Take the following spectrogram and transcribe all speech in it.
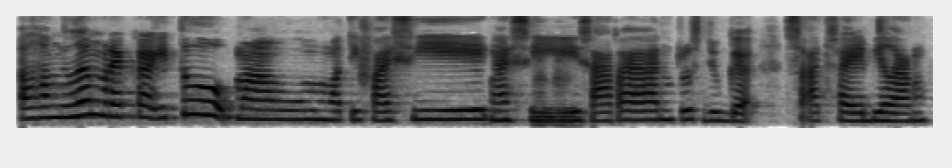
alhamdulillah mereka itu mau motivasi ngasih Mhm. saran terus juga saat saya bilang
